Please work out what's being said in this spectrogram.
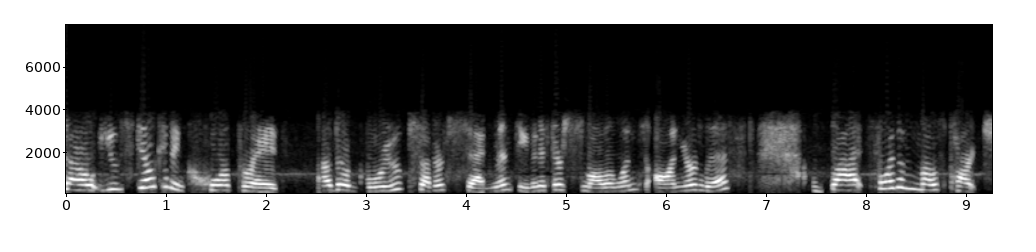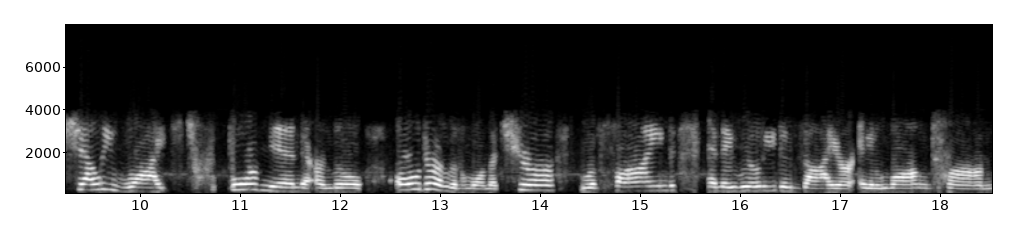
So you still can incorporate other groups, other segments, even if they're smaller ones, on your list. But for the most part, Shelley writes for men that are a little older, a little more mature, refined, and they really desire a long-term,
